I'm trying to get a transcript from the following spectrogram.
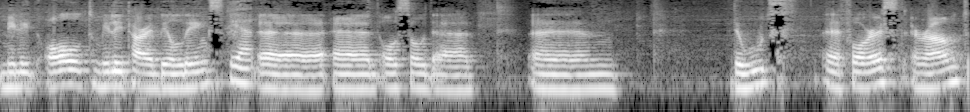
mili- old military buildings, Yeah. uh, and also the um, the woods uh, forest around,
